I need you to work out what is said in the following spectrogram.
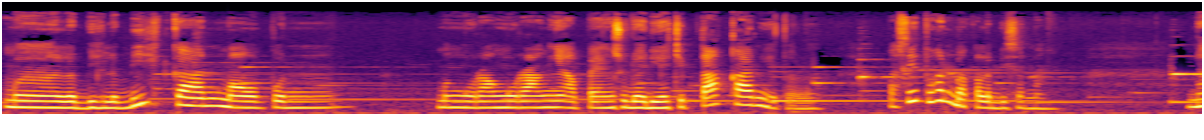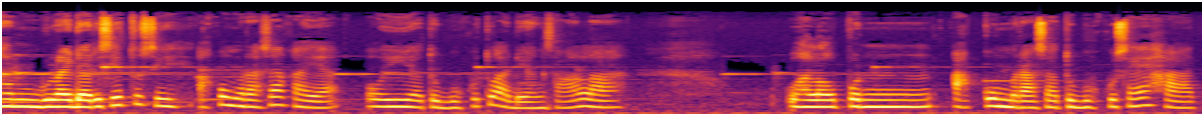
melebih-lebihkan maupun mengurang-ngurangi apa yang sudah dia ciptakan gitu loh pasti Tuhan bakal lebih senang. dan mulai dari situ sih aku merasa kayak oh iya tubuhku tuh ada yang salah walaupun aku merasa tubuhku sehat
